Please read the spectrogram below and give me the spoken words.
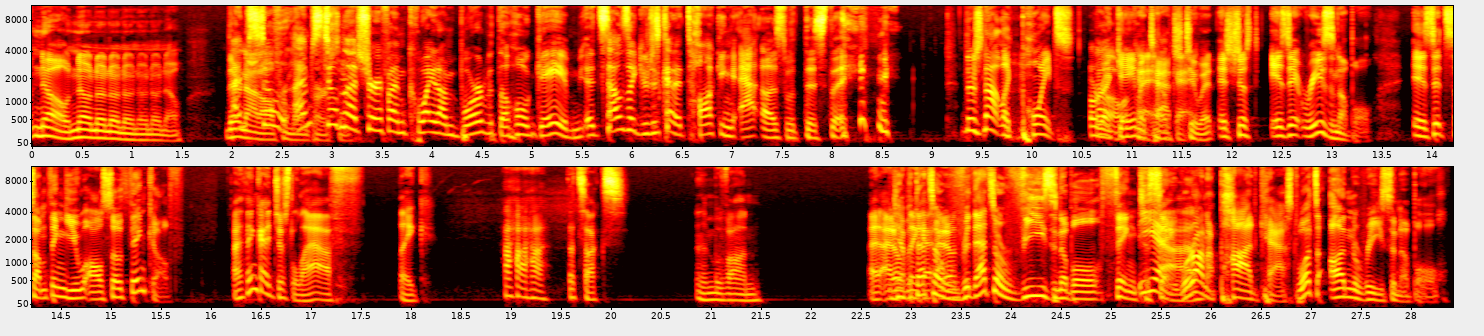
No, no, no, no, no, no, no, no. They're I'm not still, all from one I'm person. still not sure if I'm quite on board with the whole game. It sounds like you're just kind of talking at us with this thing. there's not like points or a Oh, game okay, attached okay. to it. It's just, is it reasonable? Is it something you also think of? I think I just laugh, like, ha ha ha, that sucks, and then move on. I, I don't yeah, but that's I, I a don't- that's a reasonable thing to Yeah. say. We're on a podcast. What's unreasonable?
